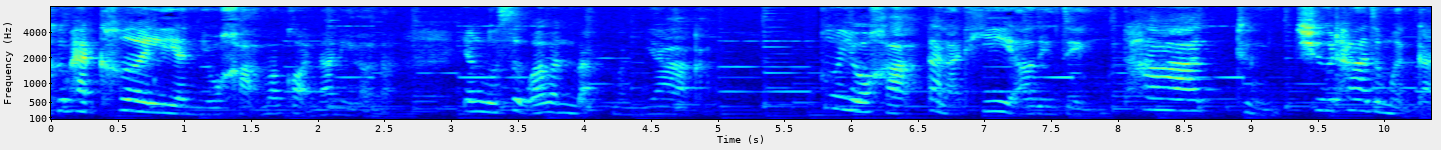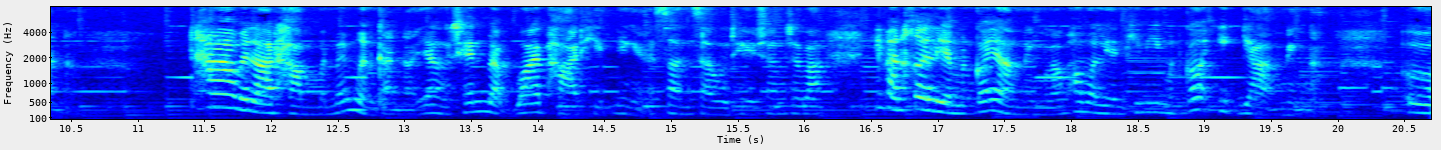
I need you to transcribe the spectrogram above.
คือแพทเคยเรียนโยคะมาก่อนหน้านี้แล้วนะยังรู้สึกว่ามันแบบมันยากอะคือโยคะแต่ละที่เอาจริงๆ ถ้าถึงชื่อท่าจะเหมือนกันอะ ถ้าเวลาทำมันไม่เหมือนกันนะ อย่างเช่นแบบไหว้พาทิตย์อย่างเงี้ย sun salutation ใช่ปะที่พัดเคยเรียนมันก็อย่างหนึ่งแล้วพอมาเรียนที่นี่มันก็อีกอย่างหนึ่งอะเออ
